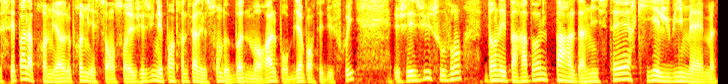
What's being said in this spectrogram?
c'est pas la première, le premier sens. Jésus n'est pas en train de faire des leçons de bonne morale pour bien porter du fruit. Jésus, souvent, dans les paraboles, parle d'un mystère qui est lui-même.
